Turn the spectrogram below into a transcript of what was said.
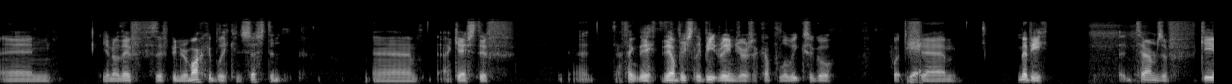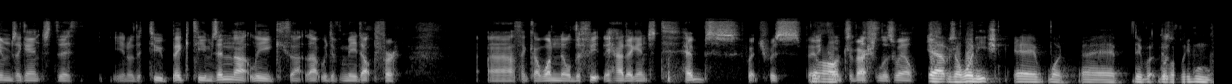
um, you know they've they've been remarkably consistent. Um, I guess they've, uh, I think they they obviously beat Rangers a couple of weeks ago, which yeah. um, maybe in terms of games against the you know the two big teams in that league, that that would have made up for uh, I think a 1 0 defeat they had against Hibs, which was very controversial as well. Yeah, it was a one each uh, one. Uh, they, were, they were leading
